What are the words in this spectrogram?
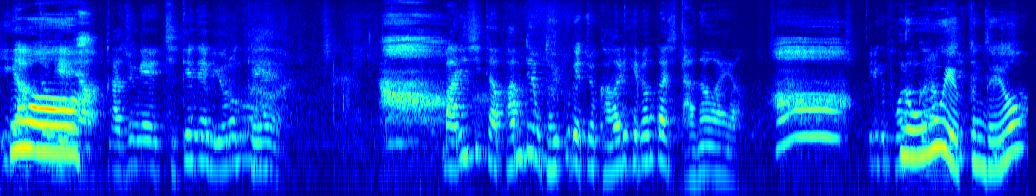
이게 우와. 앞쪽이에요. 나중에 짓게 되면 이렇게 마린시타 밤 되면 더 이쁘게 쭉 가을이 해변까지 다 나와요. 이렇게 보는 너무 예쁜데요?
